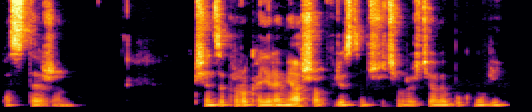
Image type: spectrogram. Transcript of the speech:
pasterzem. W księdze proroka Jeremiasza w 23 rozdziale Bóg mówi:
